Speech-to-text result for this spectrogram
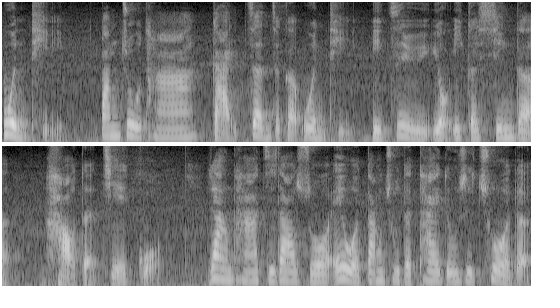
问题，帮助他改正这个问题，以至于有一个新的好的结果，让他知道说：诶，我当初的态度是错的，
